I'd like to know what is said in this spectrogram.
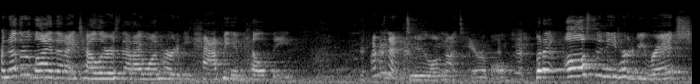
Another lie that I tell her is that I want her to be happy and healthy. I mean, I do, I'm not terrible. But I also need her to be rich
